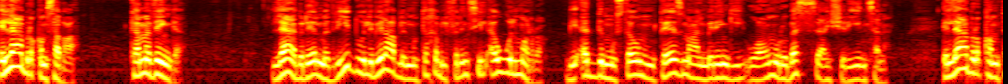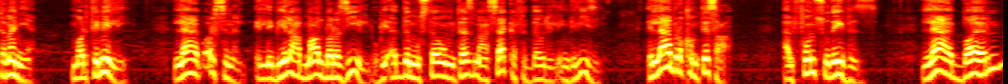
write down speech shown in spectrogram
اللاعب رقم سبعة كامافينجا لاعب ريال مدريد واللي بيلعب للمنتخب الفرنسي لأول مرة بيقدم مستوى ممتاز مع الميرينجي وعمره بس 20 سنة. اللاعب رقم 8 مارتينيلي لاعب أرسنال اللي بيلعب مع البرازيل وبيقدم مستوى ممتاز مع ساكا في الدوري الإنجليزي. اللاعب رقم 9 ألفونسو ديفيز لاعب بايرن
